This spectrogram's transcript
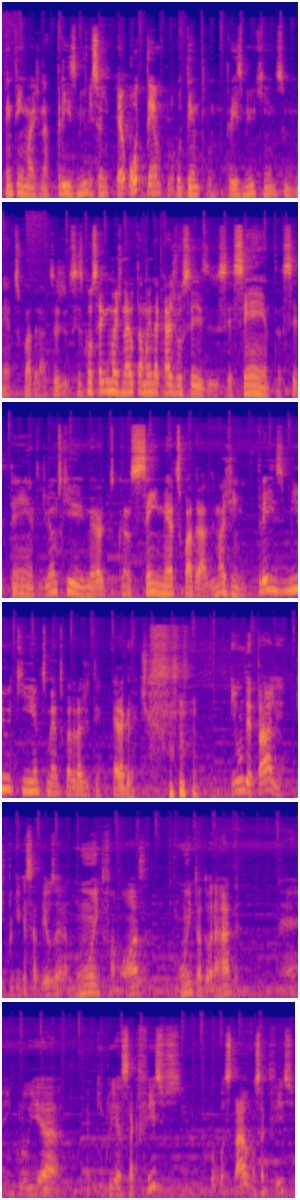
Tentem imaginar 3.500... Isso é o templo. O templo, 3.500 metros quadrados. Vocês conseguem imaginar o tamanho da casa de vocês? 60, 70, digamos que melhor 100 metros quadrados. Imagine, 3.500 metros quadrados de templo. Era grande. e um detalhe de por que essa deusa era muito famosa, muito adorada, né? incluía, é porque incluía sacrifícios, gostavam no sacrifício,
